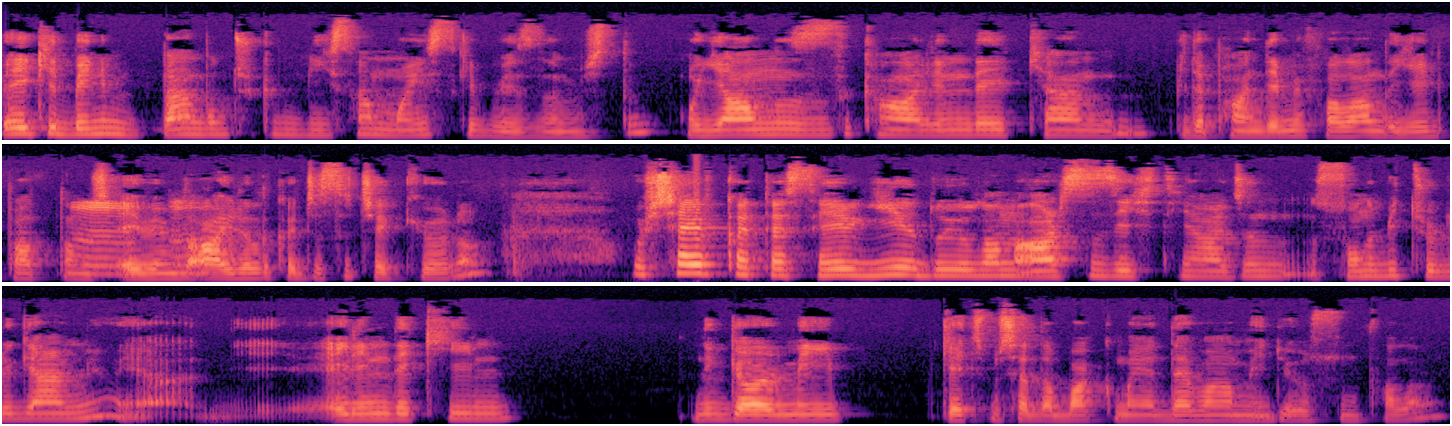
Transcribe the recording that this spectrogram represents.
belki benim ben bunu çünkü Nisan Mayıs gibi izlemiştim. O yalnızlık halindeyken bir de pandemi falan da yeni patlamış. Evimde ayrılık acısı çekiyorum. O şefkate, sevgiye duyulan arsız ihtiyacın sonu bir türlü gelmiyor ya. Elindekini görmeyip geçmişe de bakmaya devam ediyorsun falan.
